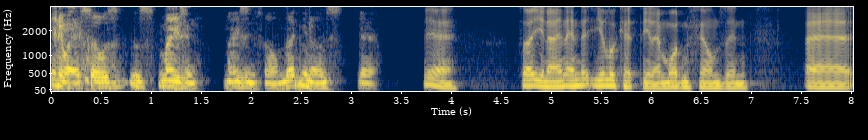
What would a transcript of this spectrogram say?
Anyway, so it was it was amazing, amazing film. That you know, it's, yeah, Yeah. So you know, and, and you look at you know modern films, and uh,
